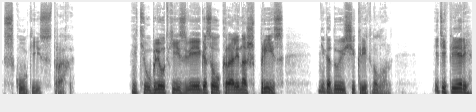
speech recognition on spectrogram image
скуки и страха. «Эти ублюдки из Вейгаса украли наш приз!» — негодующе крикнул он и теперь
